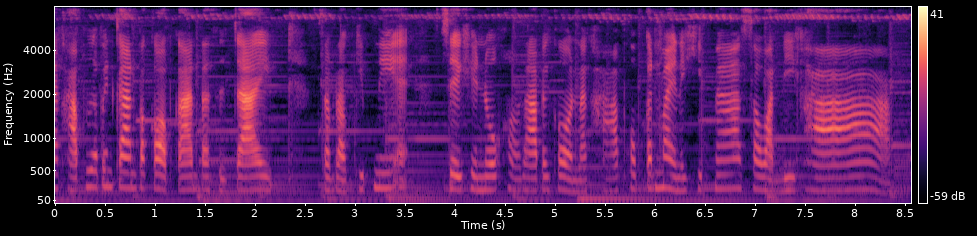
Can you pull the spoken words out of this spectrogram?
นะคะ เพื่อเป็นการประกอบการตัดสินใจสำหรับคลิปนี้เจเคโนขอลาไปก่อนนะคะ พบกันใหม่ในคลิปหน้า สวัสดีค่ะ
